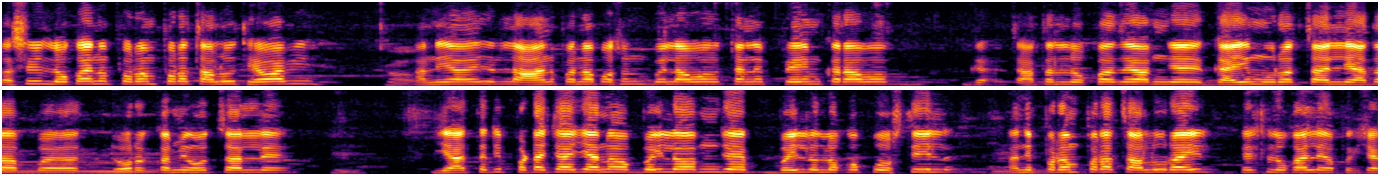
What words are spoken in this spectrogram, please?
तशी लोकांना परंपरा चालू ठेवावी. हो. आणि लहानपणापासून बैलावर त्यांना प्रेम करावं. ग- आता लोक म्हणजे गाई मुरत चालली आता ढोर कमी होत चालले. या तरी पटाच्या यानं बैल म्हणजे बैल लोक पोचतील आणि परंपरा चालू राहील हेच लोकांना अपेक्षा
